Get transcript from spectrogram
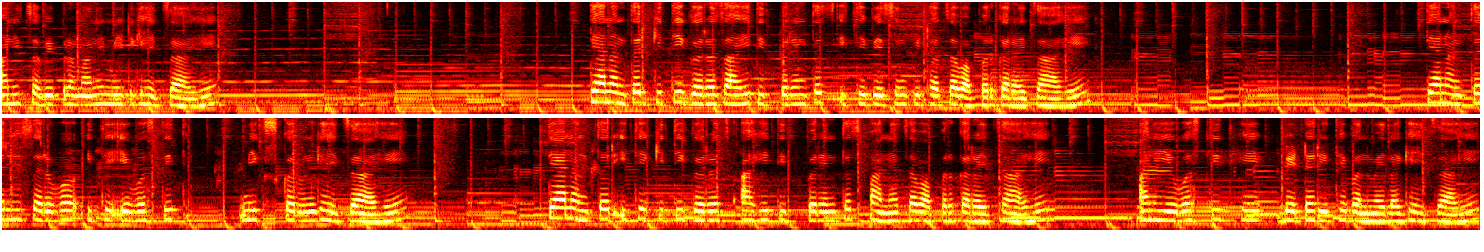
आणि चवीप्रमाणे मीठ घ्यायचं आहे. त्यानंतर किती गरज आहे तिथपर्यंतच इथे बेसन पिठाचा वापर करायचा आहे. त्यानंतर हे सर्व इथे व्यवस्थित मिक्स करून घ्यायचं आहे. त्यानंतर इथे किती गरज आहे तिथपर्यंतच पाण्याचा वापर करायचा आहे आणि व्यवस्थित हे बेटर इथे बनवायला घ्यायचं आहे.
